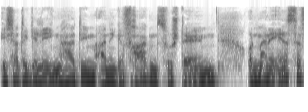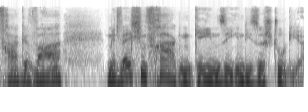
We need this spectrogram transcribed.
Ich hatte Gelegenheit, ihm einige Fragen zu stellen. Und meine erste Frage war, mit welchen Fragen gehen Sie in diese Studie?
